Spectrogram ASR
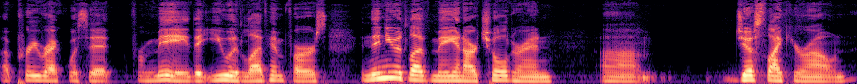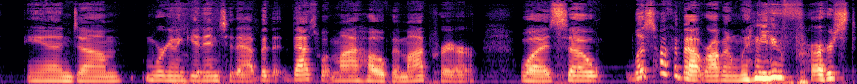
a prerequisite for me that you would love him first, and then you would love me and our children um, just like your own. And um, we're going to get into that, but th- that's what my hope and my prayer was. So let's talk about Robin when you first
